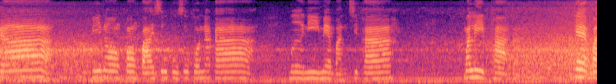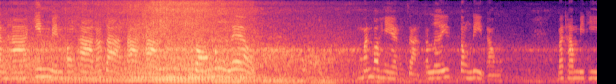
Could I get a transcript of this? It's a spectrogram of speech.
ค่ะ พี่น้องป้องปายสู่ผู้สู่คนนะคะมือนี่แม่บันสิพามารีดผ้าจ้ะแก้ปัญหากินเหม็นของผ้านะจ้าตากผ้าสองมือแล้ว มันบ่แห้งจ้ะก็เลยต้องรีดเอา มาทำวิธี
